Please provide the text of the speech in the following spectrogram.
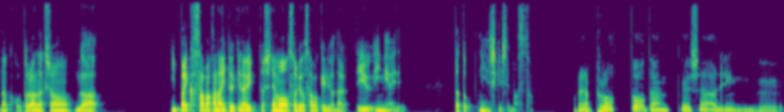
なんかこう、トランザクションがいっぱいさばかないといけないとしても、それをさばけるようになるっていう意味合いで、だと認識してますと。これら Proto-Danksharding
